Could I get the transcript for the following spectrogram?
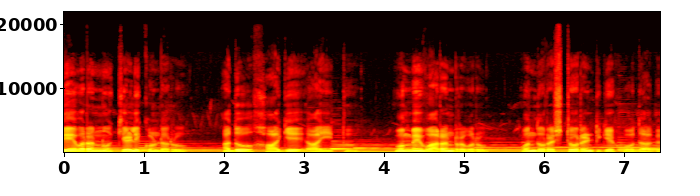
ದೇವರನ್ನು ಕೇಳಿಕೊಂಡರು. ಅದು ಹಾಗೇ ಆಯಿತು. ಒಮ್ಮೆ ವಾರನ್ರವರು ಒಂದು ರೆಸ್ಟೋರೆಂಟ್ಗೆ ಹೋದಾಗ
